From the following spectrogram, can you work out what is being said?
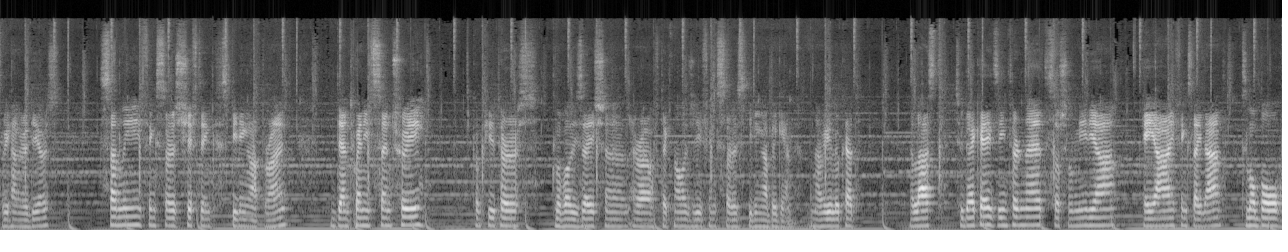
300 years, suddenly things started shifting, speeding up, right? Then 20th century, computers, globalization, era of technology, things started speeding up again. Now you look at the last two decades, internet, social media, AI, things like that, global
